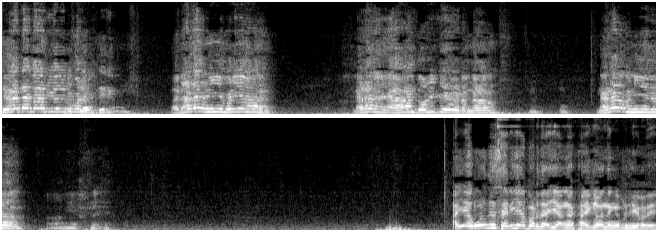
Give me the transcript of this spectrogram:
சேட்டை காட்டி வெளியே- தெரியும்? நட நீங்க வெளியே நட நட அவன் தொழில் செய்ய நட. நட நீங்க நட ஐயா உங்களுக்கு சரியா படுதா ஐயா அங்க கடைக்குள்ள வந்து எப்படி செய்யறது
